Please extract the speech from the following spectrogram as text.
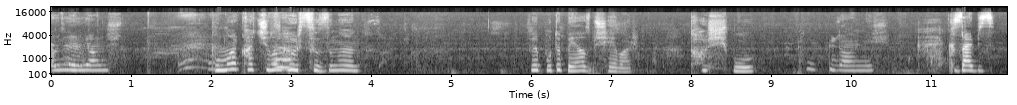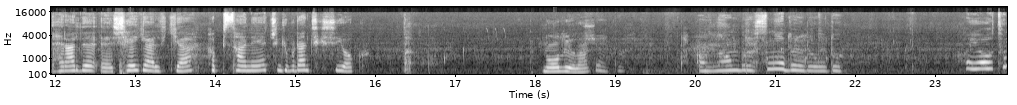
Annem yanlış. Bunlar kaç yılın hırsızının. Ve burada beyaz bir şey var. Taş bu. Çok güzelmiş. Kızlar biz herhalde e, şeye geldik ya hapishaneye çünkü buradan çıkışı yok. Ne oluyor lan? Şey. Allah'ım burası niye böyle oldu? Hayatım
